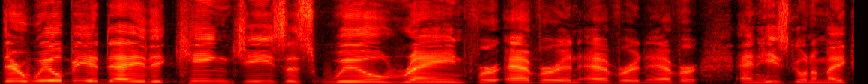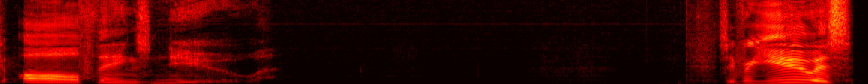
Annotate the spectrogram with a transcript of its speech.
There will be a day that King Jesus will reign forever and ever and ever, and he's going to make all things new. See, for you as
